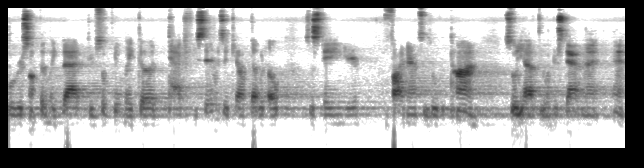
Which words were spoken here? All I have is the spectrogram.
or something like that. There's something like a tax free savings account that would help sustain your finances over time. So you have to understand that and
